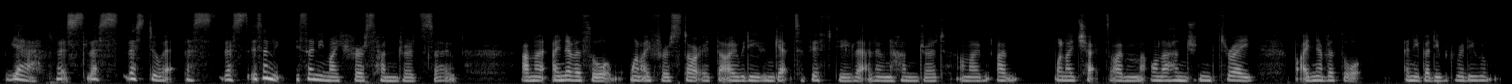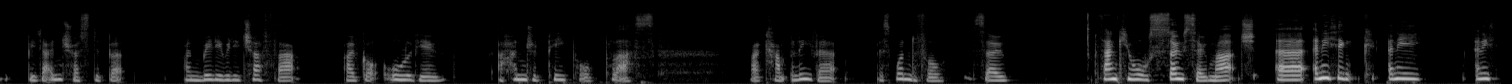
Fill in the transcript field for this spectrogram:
yeah let's let's let's do it. Let's let's it's only it's only my first hundred so and I, I never thought when I first started that I would even get to 50 let alone 100 and I, I'm when I checked I'm on 103 but I never thought anybody would really be that interested. But I'm really really chuffed that I've got all of you 100 people plus. I can't believe it. It's wonderful. So thank you all so so much. Uh, anything any any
